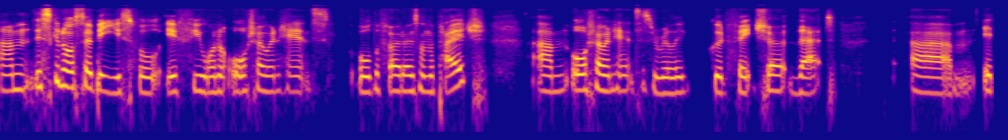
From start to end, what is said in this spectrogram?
Um, this can also be useful if you want to auto enhance all the photos on the page. Um, auto enhance is a really good feature that um, it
